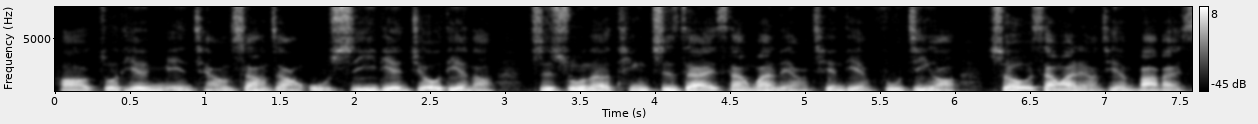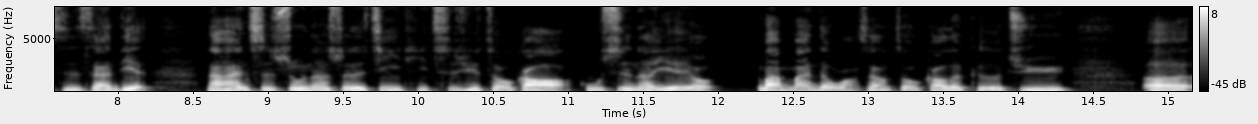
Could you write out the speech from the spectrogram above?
啊，昨天勉强上涨五十一点九点啊，指数呢停滞在三万两千点附近啊，收三万两千八百四十三点。南韩指数呢，随着记忆体持续走高啊，股市呢也有慢慢的往上走高的格局，呃，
